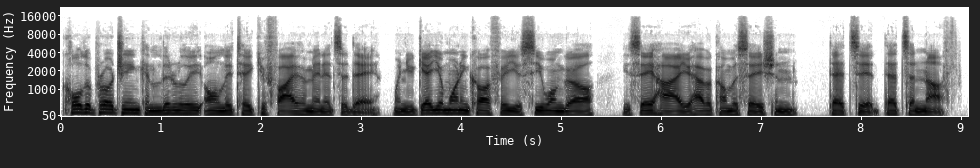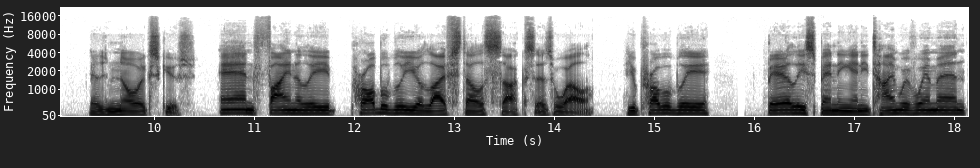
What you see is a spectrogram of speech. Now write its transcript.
Cold approaching can literally only take you five minutes a day. When you get your morning coffee, you see one girl, you say hi, you have a conversation. That's it. That's enough. There's no excuse. And finally, probably your lifestyle sucks as well. You're probably barely spending any time with women.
